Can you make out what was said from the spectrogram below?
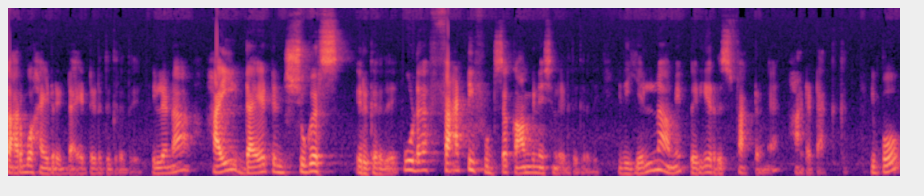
கார்போஹைட்ரேட் டயட் எடுத்துக்கிறது. இல்லைன்னா ஹை டயட் அண்ட் சுகர்ஸ் இருக்கிறது. கூட ஃபேட்டி ஃபுட்ஸை காம்பினேஷனில் எடுத்துக்கிறது. இது எல்லாமே பெரிய ரிஸ்க் ஃபேக்டருங்க ஹார்ட் அட்டாக்கு இப்போது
